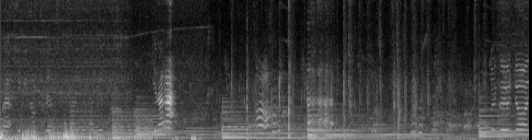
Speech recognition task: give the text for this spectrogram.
kaya sige na, pasali na kami. Sige na nga. Hintay kayo dyan,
